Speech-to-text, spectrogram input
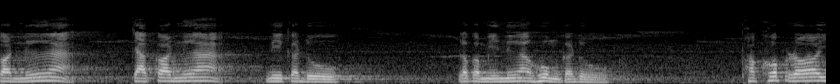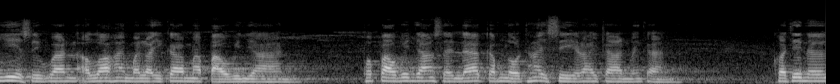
ก้อนเนื้อ จากก้อนเนื้อมีกระดูก แล้วก็มีเนื้อหุ้มกระดูก พอครบร้อยยี่สิบวัน อัลลอฮ์ให้มาลาอิกามาเป่าวิญญาณ พอเป่าวิญญาณเสร็จแล้วกำหนดให้สี่รายการเหมือนกัน ข้อที่หนึ่ง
